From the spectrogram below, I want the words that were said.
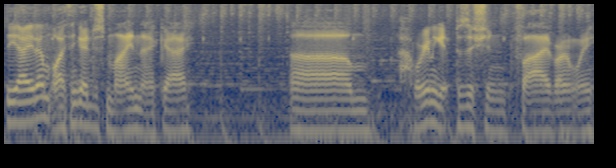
the item. Oh, I think I just mined that guy. Um, we're gonna get position five, aren't we?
